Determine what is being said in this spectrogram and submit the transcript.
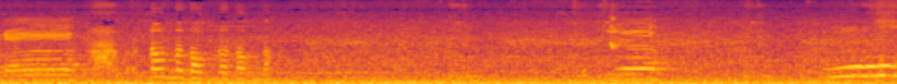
나와라 나온다 나온다 나온다. 토끼야 오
